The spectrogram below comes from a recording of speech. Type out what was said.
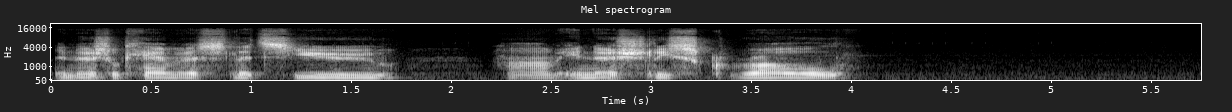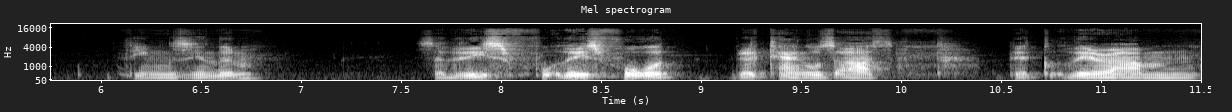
inertial canvas lets you um, inertially scroll things in them so these four, these four rectangles are they're, they're um,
